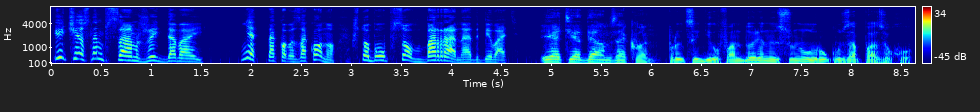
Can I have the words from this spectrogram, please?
и честным псам жить давай. Нет такого закона, чтобы у псов барана отбивать. Я тебе дам закон. Процедил Фандорин и сунул руку за пазуху.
